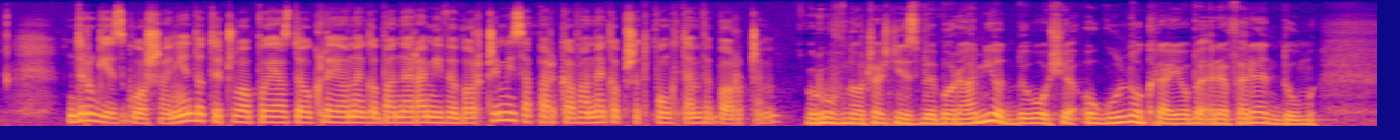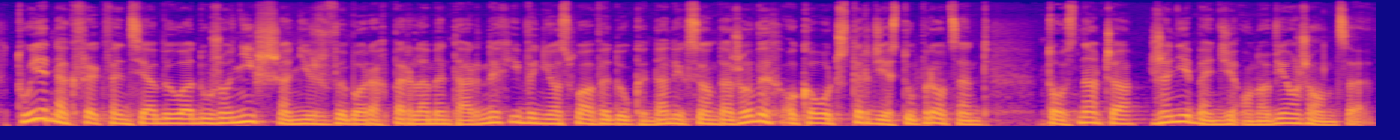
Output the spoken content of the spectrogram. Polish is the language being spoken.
Drugie zgłoszenie dotyczyło pojazdu oklejonego banerami wyborczymi zaparkowanego przed punktem wyborczym. Równocześnie z wyborami odbyło się ogólnokrajowe referendum. Tu jednak frekwencja była dużo niższa niż w wyborach parlamentarnych i wyniosła według danych sondażowych około 40%. To oznacza, że nie będzie ono wiążące.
